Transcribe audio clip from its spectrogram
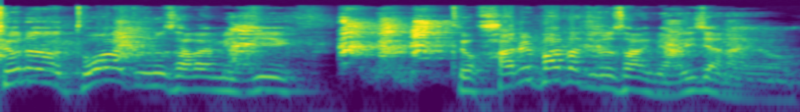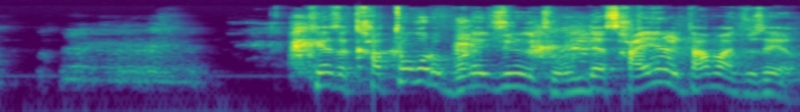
저는 도와주는 사람이지 그 화를 받아주는 사람이 아니잖아요 그래서 카톡으로 보내주는 게 좋은데 사연을 담아주세요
